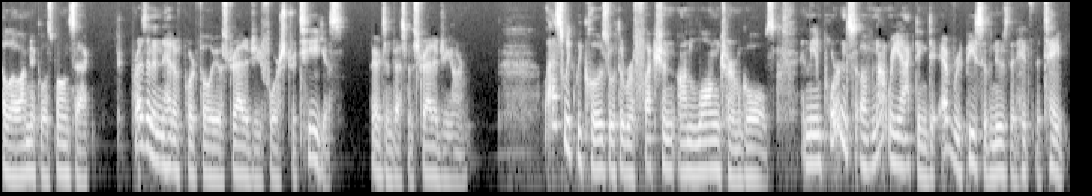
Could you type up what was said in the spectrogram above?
Hello, I'm Nicholas Bohnsack, President and Head of Portfolio Strategy for Strategas, Baird's investment strategy arm. Last week we closed with a reflection on long-term goals and the importance of not reacting to every piece of news that hits the tape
